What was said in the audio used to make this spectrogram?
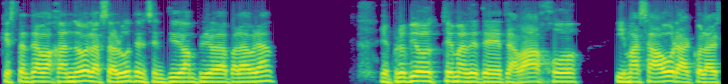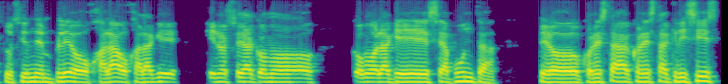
que están trabajando la salud en sentido amplio de la palabra, en propios temas de teletrabajo y más ahora con la destrucción de empleo, ojalá, ojalá que no sea como como la que se apunta, pero con esta, con esta crisis,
